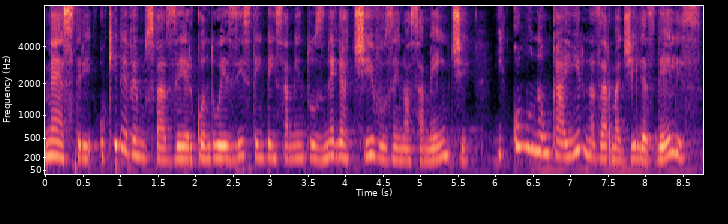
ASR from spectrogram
Mestre, o que devemos fazer quando existem pensamentos negativos em nossa mente e como não cair nas armadilhas deles?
